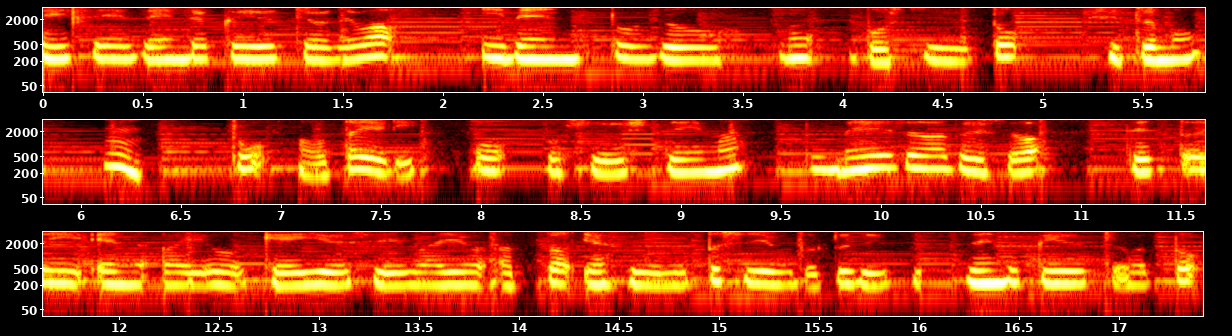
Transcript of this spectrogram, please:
平成全力優勝では、イベント上の募集と質問うん。とまあお便りを募集しています。とメールアドレスは zenyokugcyo.yahoo.co.jp 全力優勝と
